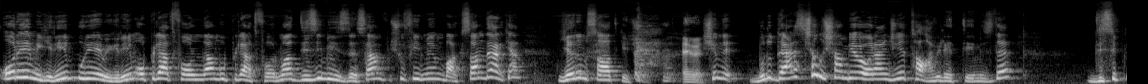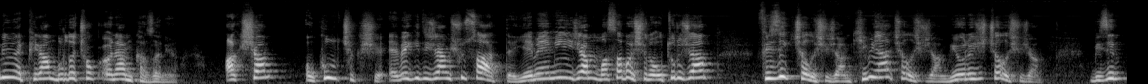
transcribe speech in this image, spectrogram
Oraya mı gireyim, buraya mı gireyim? O platformdan bu platforma dizi mi izlesem, şu filme mi baksam derken yarım saat geçiyor. Evet. Şimdi bunu ders çalışan bir öğrenciye tahvil ettiğimizde disiplin ve plan burada çok önem kazanıyor. Akşam okul çıkışı eve gideceğim şu saatte yemeğimi yiyeceğim masa başına oturacağım fizik çalışacağım kimya çalışacağım biyoloji çalışacağım bizim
